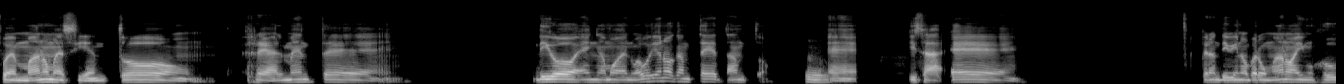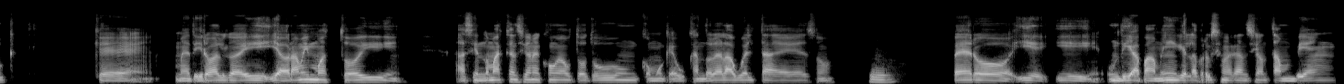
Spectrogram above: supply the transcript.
Pues, hermano, me siento realmente. Digo, en Amor de Nuevo yo no canté tanto. Mm. Eh, quizás, eh, pero en Divino Pero Humano hay un hook que me tiró algo ahí y ahora mismo estoy haciendo más canciones con autotune, como que buscándole la vuelta a eso. Mm pero y, y un día para mí, que es la próxima canción también.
